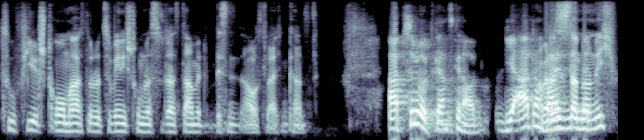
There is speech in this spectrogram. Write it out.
zu viel Strom hast oder zu wenig Strom, dass du das damit ein bisschen ausgleichen kannst. Absolut, ganz genau. Die Art und Aber Weise, das ist dann noch nicht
